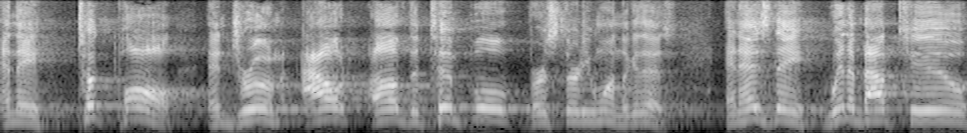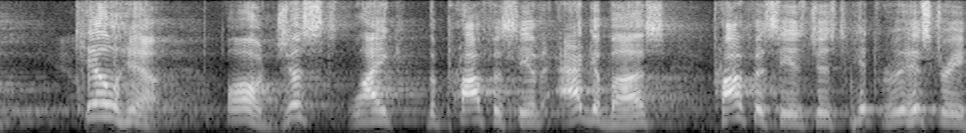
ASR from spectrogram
and they took Paul and drew him out of the temple. Verse 31, look at this. And as they went about to kill him, Oh, just like the prophecy of Agabus, prophecy is just history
